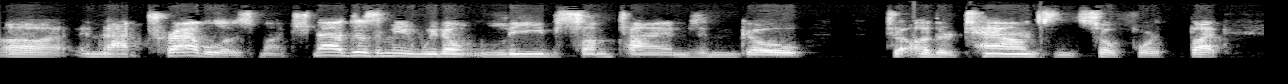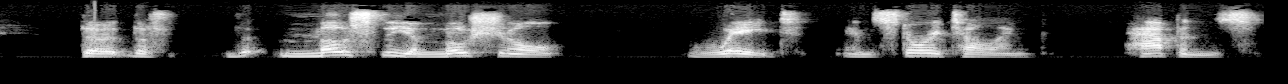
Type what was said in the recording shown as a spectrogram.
uh, and not travel as much. Now, it doesn't mean we don't leave sometimes and go to other towns and so forth, but the, the, the most of the emotional weight and storytelling happens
